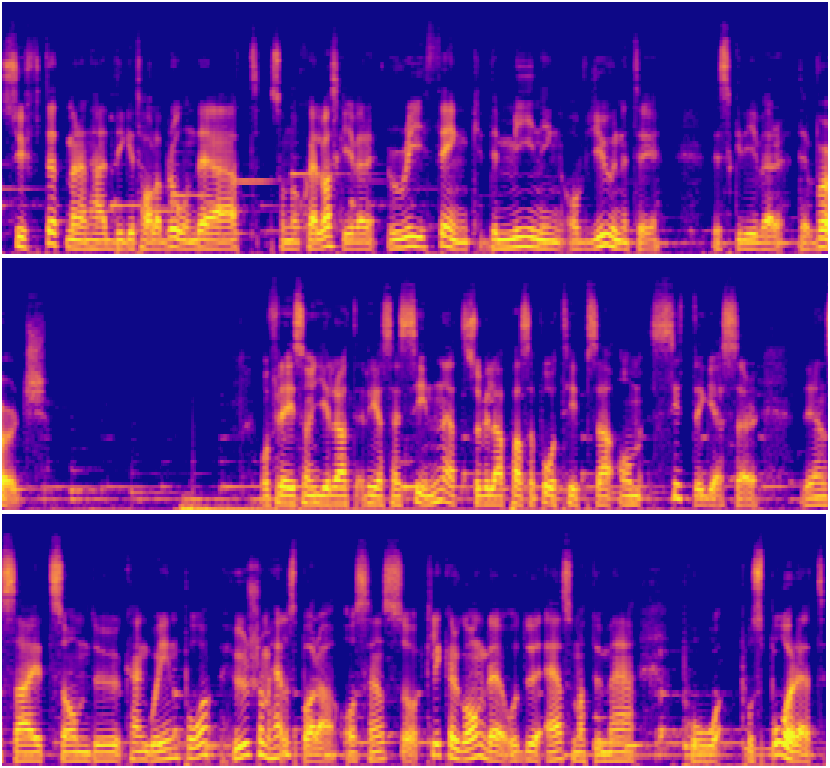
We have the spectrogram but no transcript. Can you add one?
Syftet med den här digitala bron det är att, som de själva skriver, “rethink the meaning of unity”. Det skriver The Verge. Och för dig som gillar att resa i sinnet så vill jag passa på att tipsa om CityGuesser. Det är en sajt som du kan gå in på hur som helst bara och sen så klickar du igång det och du är som att du är med på På spåret.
